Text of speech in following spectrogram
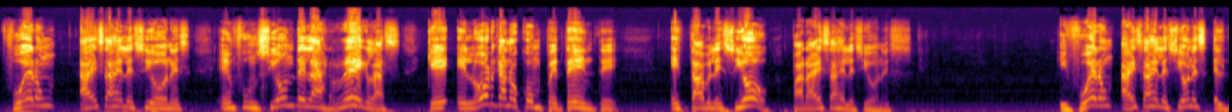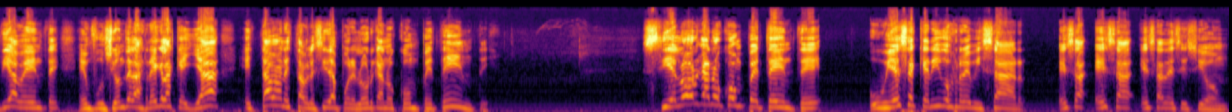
fueron a esas elecciones en función de las reglas que el órgano competente estableció para esas elecciones. Y fueron a esas elecciones el día 20 en función de las reglas que ya estaban establecidas por el órgano competente. Si el órgano competente hubiese querido revisar esa, esa, esa decisión,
